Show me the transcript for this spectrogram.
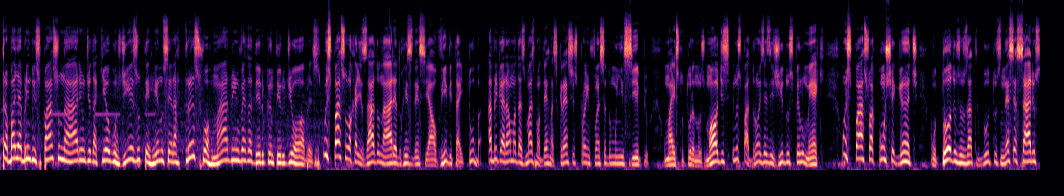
trabalha abrindo espaço na área onde daqui a alguns dias o terreno será transformado em um verdadeiro canteiro de obras. O espaço localizado na área do residencial Vive Itaituba abrigará uma das mais modernas creches para a infância do município, uma estrutura nos moldes e nos padrões exigidos pelo MEC. Um espaço aconchegante, com todos os atributos necessários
